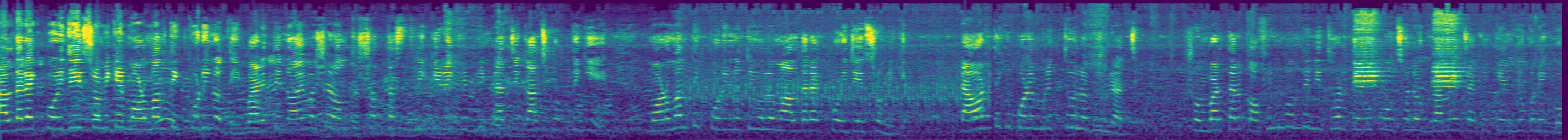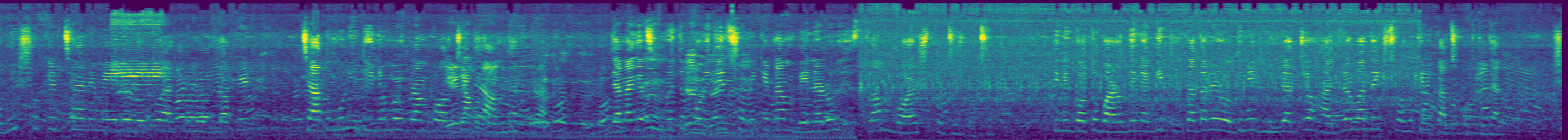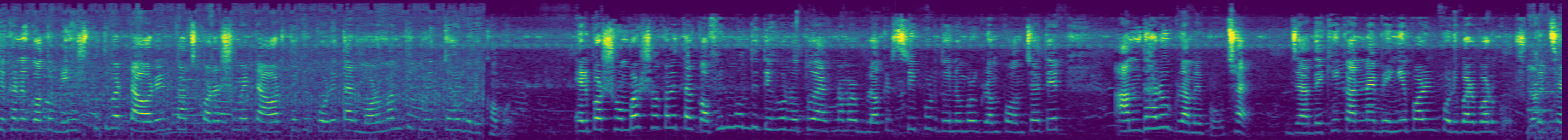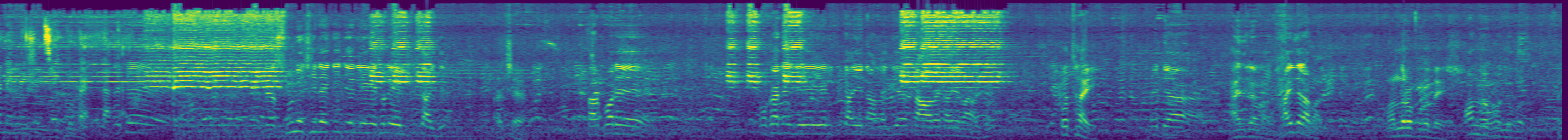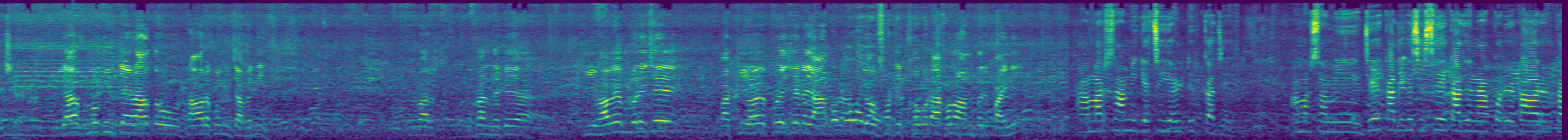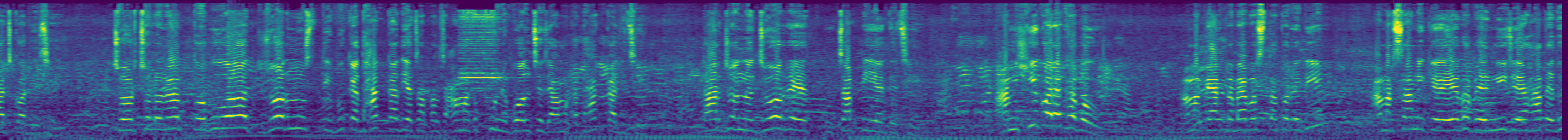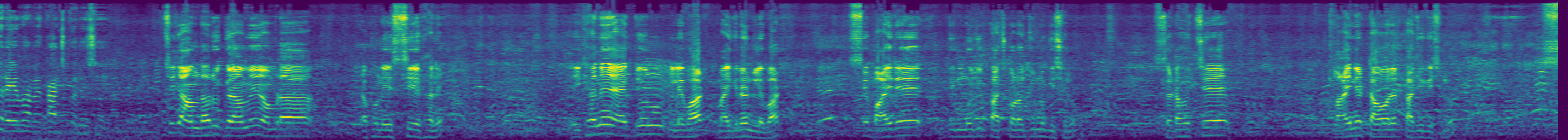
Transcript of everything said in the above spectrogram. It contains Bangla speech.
মালদার এক পরিযায়ী শ্রমিকের মর্মান্তিক পরিণতি। বাড়িতে নয় মাসের অন্তঃসত্ত্বা স্ত্রীকে রেখে ভিন রাজ্যে কাজ করতে গিয়ে মর্মান্তিক পরিণতি হলো মালদার এক পরিযায়ী শ্রমিকের। টাওয়ার থেকে পড়ে মৃত্যু হলো ভিন রাজ্যে। সোমবার তার কফিনবন্দি নিথর দেহ পৌঁছালো গ্রামে, যাকে কেন্দ্র করে গভীর শোকের ছায়া নেমে এলো রতু এক নম্বর ব্লকের চাঁদমণি দুই নম্বর গ্রাম পঞ্চায়েতের আমধার গ্রাম। জানা গেছে, মৃত পরিযায়ী শ্রমিকের নাম বেনারুল ইসলাম, বয়স পঁচিশ বছর। তিনি গত বারো দিন আগে ঠিকাদারের অধীনে ভিন রাজ্য হায়দ্রাবাদে শ্রমিকের কাজ করতে যান। সেখানে গত বৃহস্পতিবার টাওয়ারের কাজ করার সময় টাওয়ার থেকে পড়ে তার মর্মান্তিক মৃত্যু হয় বলে খবর। এরপর সোমবার সকালে তার কফিনবন্দি দেহ রতু এক নম্বর ব্লকের শ্রীপুর দুই নম্বর গ্রাম পঞ্চায়েতের আন্ধারু গ্রামে পৌঁছায় যা দেখে কান্নায় ভেঙে পড়েন পরিবারবর্গ। শুভেচ্ছা নেমে এসেছে গোটা এটা শুনেছি নাকি যে লেগেছিল এলটি কাজে। আচ্ছা। তারপরে ওখানে যে এলটি কাজে না লাগিয়ে টাওয়ারের কাজে লাগাতো কোথায়? এটা হায়দ্রাবাদ। হায়দ্রাবাদ। অন্ধ্রপ্রদেশ। অন্ধ্রপ্রদেশ। আচ্ছা। যা হোক, নতুন চ্যাংড়া তো টাওয়ারে কোনো যাবেনি এবার ওখান থেকে কীভাবে মরেছে বা কীভাবে পড়েছে এটা আমরা সঠিক খবর এখনও আমাদের পাইনি। আমার স্বামী গেছে এলটির কাজে। আমার স্বামী যে কাজে গেছে সে কাজে না করে টাওয়ারের কাজ করিয়েছে। চোর ছিল না, তবুও জোর মুস্তি, বুকে ধাক্কা দিয়ে চাপালছে। আমাকে ফোনে বলছে যে আমাকে ধাক্কা দিচ্ছে। তার জন্য জোরে চাপিয়ে দিয়েছে আমি কি করে খাব? আমাকে একটা ব্যবস্থা করে দিন। আমার স্বামীকে এভাবে নিজে হাতে ধরে এভাবে কাজ করেছে। হচ্ছে যে আন্ধারু গ্রামে আমরা এখন এসছি এখানে। এখানে একজন লেবার মাইগ্রেন্ট লেবার সে বাইরে দিনমজুর কাজ করার জন্য গেছিল। সেটা হচ্ছে লাইনের টাওয়ারের কাজে গেছিল।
